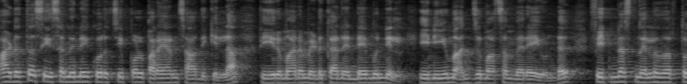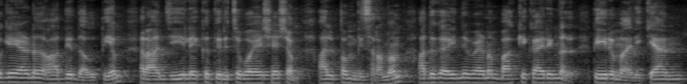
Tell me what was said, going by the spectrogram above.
അടുത്ത സീസണിനെ കുറിച്ച് ഇപ്പോൾ പറയാൻ സാധിക്കില്ല. തീരുമാനമെടുക്കാൻ എന്റെ മുന്നിൽ ഇനിയും അഞ്ചു മാസം വരെയുണ്ട്. ഫിറ്റ്നസ് നിലനിർത്തുകയാണ് ആദ്യ ദൗത്യം. റാഞ്ചിയിലേക്ക് തിരിച്ചുപോയ ശേഷം അല്പം വിശ്രമം. അത് കഴിഞ്ഞ് വേണം ബാക്കി കാര്യങ്ങൾ തീരുമാനിക്കാൻ.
